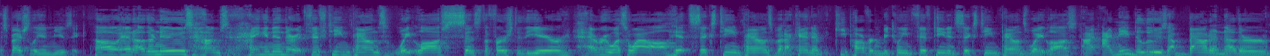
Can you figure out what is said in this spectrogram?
especially in music. Oh, in other news, I'm hanging in there at 15 pounds weight loss since the first of the year. Every once in a while, I'll hit 16 pounds, but I kind of keep hovering between 15 and 16 pounds weight loss. I, I need to lose about another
